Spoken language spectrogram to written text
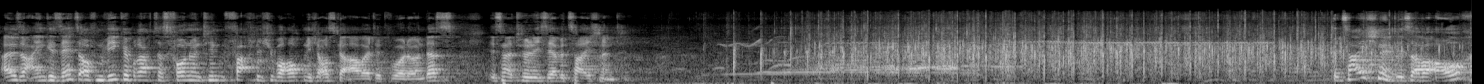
Also ein Gesetz auf den Weg gebracht, das vorne und hinten fachlich überhaupt nicht ausgearbeitet wurde. Und das ist natürlich sehr bezeichnend. Bezeichnend ist aber auch,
